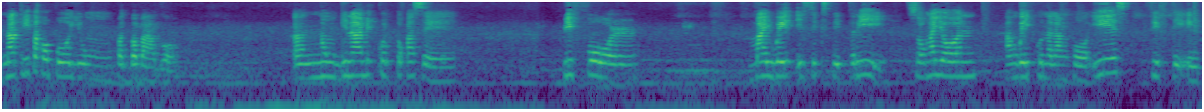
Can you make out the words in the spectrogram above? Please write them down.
nakita ko po yung pagbabago. Uh, nung ginamit ko to kasi, before, my weight is 63. So, ngayon, ang weight ko na lang po is 58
